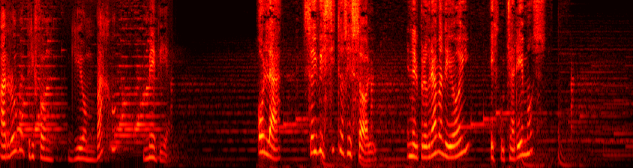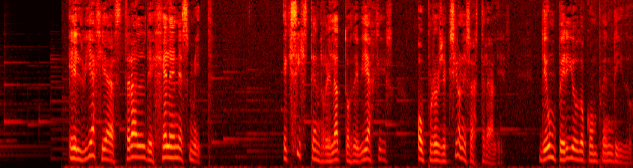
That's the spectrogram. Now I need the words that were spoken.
arroba trifón guion bajo media. Hola, soy Besitos de Sol. En el programa de hoy escucharemos El viaje astral de Helen Smith. Existen relatos de viajes o proyecciones astrales de un periodo comprendido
